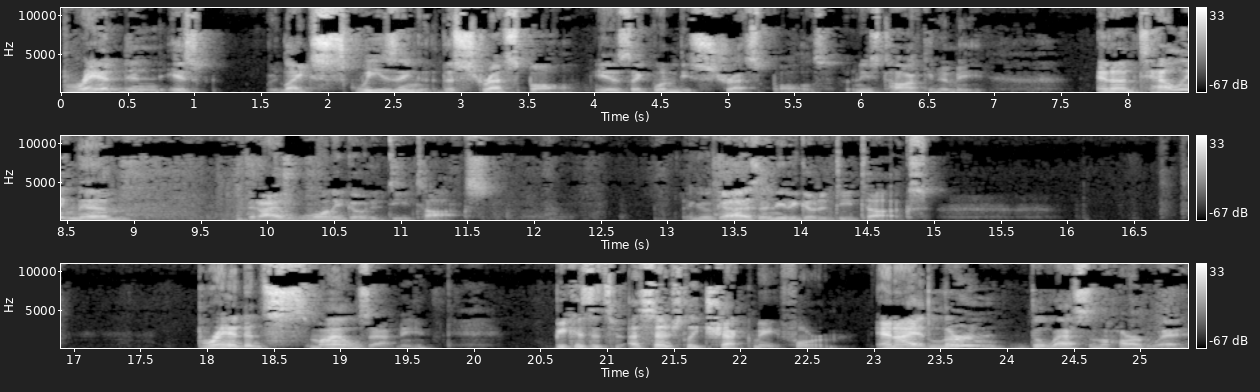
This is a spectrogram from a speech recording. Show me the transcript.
Brandon is like squeezing the stress ball. He has like one of these stress balls and he's talking to me. And I'm telling them that I want to go to detox. I go, guys, I need to go to detox. Brandon smiles at me because it's essentially checkmate for him. And I had learned the lesson the hard way.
